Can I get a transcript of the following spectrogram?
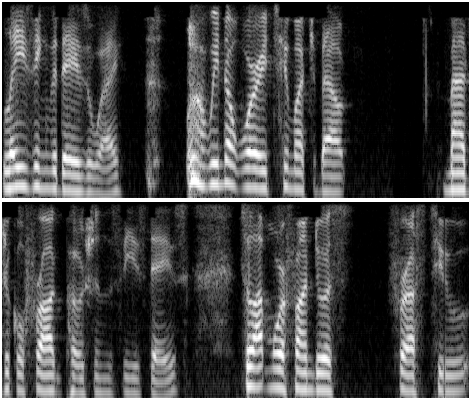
lazing the days away. we don't worry too much about magical frog potions these days. It's a lot more fun to us for us to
